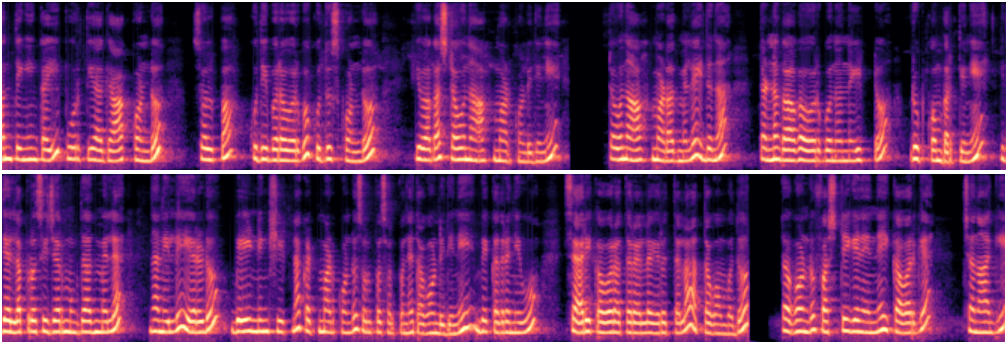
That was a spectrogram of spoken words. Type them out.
ಒಂದು ತೆಂಗಿನಕಾಯಿ ಪೂರ್ತಿಯಾಗಿ ಹಾಕ್ಕೊಂಡು ಸ್ವಲ್ಪ ಕುದಿ ಬರೋವರೆಗೂ ಕುದಿಸ್ಕೊಂಡು ಇವಾಗ ಸ್ಟವ್ನ ಆಫ್ ಮಾಡ್ಕೊಂಡಿದ್ದೀನಿ. ಸ್ಟವ್ನ ಆಫ್ ಮಾಡಾದ್ಮೇಲೆ ಇದನ್ನು ತಣ್ಣಗಾಗೋವರೆಗೂ ಇಟ್ಟು ರುಬ್ಕೊಂಬರ್ತೀನಿ. ಇದೆಲ್ಲ ಪ್ರೊಸೀಜರ್ ಮುಗ್ದಾದ್ಮೇಲೆ ನಾನಿಲ್ಲಿ ಎರಡು ಬೇಯಿಂಡಿಂಗ್ ಶೀಟ್ನ ಕಟ್ ಮಾಡಿಕೊಂಡು ಸ್ವಲ್ಪ ಸ್ವಲ್ಪನೇ ತಗೊಂಡಿದ್ದೀನಿ. ಬೇಕಾದರೆ ನೀವು ಸ್ಯಾರಿ ಕವರ್ ಆ ಥರ ಎಲ್ಲ ಇರುತ್ತಲ್ಲ ಅದು ತೊಗೊಬೋದು. ತಗೊಂಡು ಫಸ್ಟಿಗೆ ನೆನ್ನೆ ಈ ಕವರ್ಗೆ ಚೆನ್ನಾಗಿ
